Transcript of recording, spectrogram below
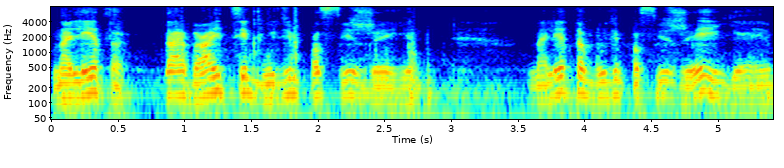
на лето. Давайте будем посвежее. На лето будем посвежее.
